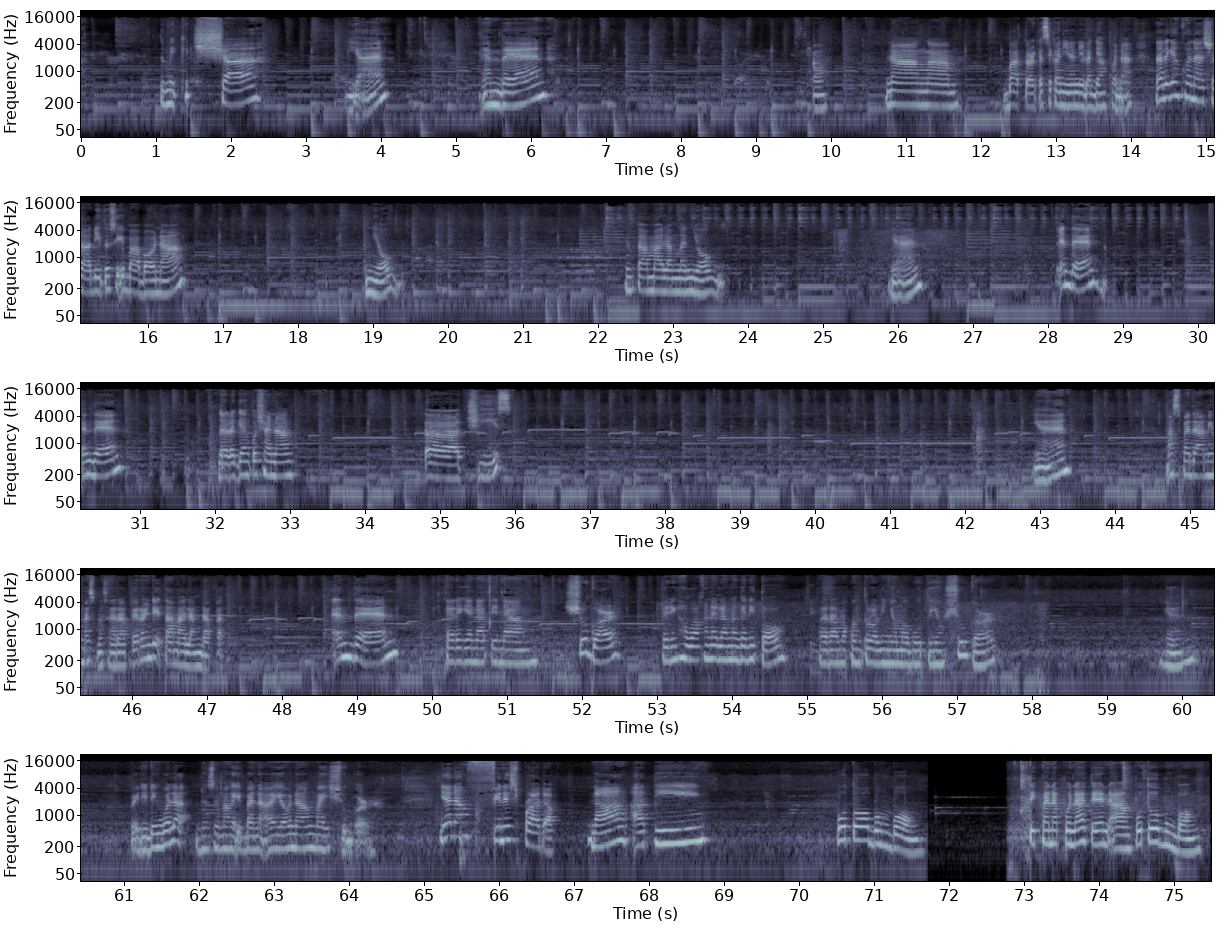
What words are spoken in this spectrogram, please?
Dumikit siya. Yan. And then, oh, ng um, butter kasi kanina nilagyan ko na. Nalagyan ko na siya dito sa ibabaw ng niyog. Yung tama lang na niyog. Yan. And then, and then, lalagyan ko siya ng uh, cheese. Yan. Mas madami, mas masarap. Pero hindi, tama lang dapat. And then, lalagyan natin ng sugar. Pwedeng hawakan na lang ng ganito para makontrol ninyong mabuti yung sugar. Yan. Pwede ding wala dun sa mga iba na ayaw ng may sugar. Yan ang finished product ng ating puto bongbong. Tikman na po natin ang puto bongbong.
